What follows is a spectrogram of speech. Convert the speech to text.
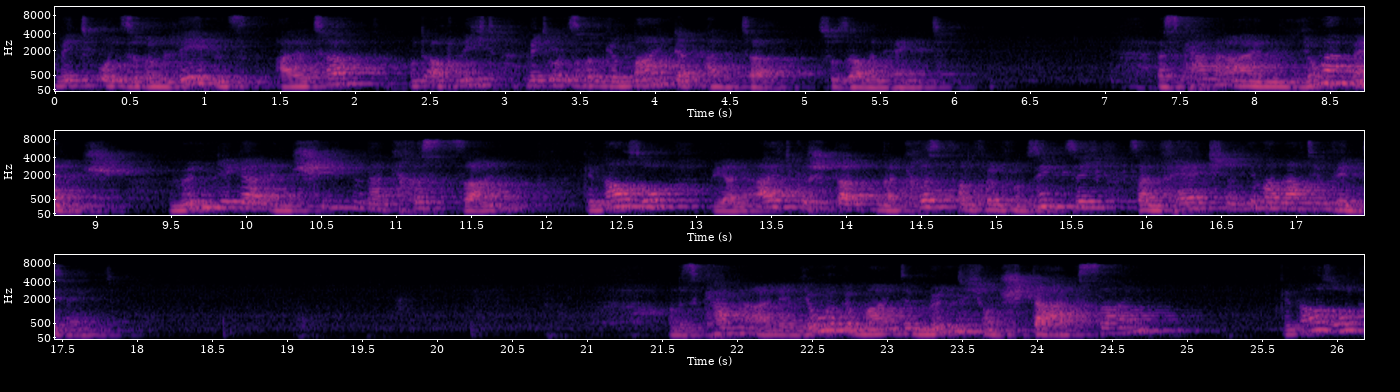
mit unserem Lebensalter und auch nicht mit unserem Gemeindealter zusammenhängt. Es kann ein junger Mensch, mündiger, entschiedener Christ sein, genauso wie ein altgestandener Christ von 75 sein Fädchen immer nach dem Wind hängt. Und es kann eine junge Gemeinde mündig und stark sein, genauso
